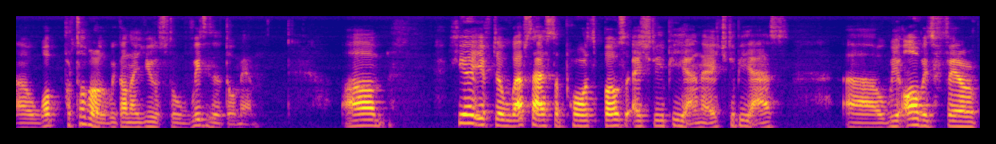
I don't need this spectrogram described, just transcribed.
uh, what protocol we're gonna use to visit the domain. Um, here, if the website supports both HTTP and HTTPS, uh, we always favor,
